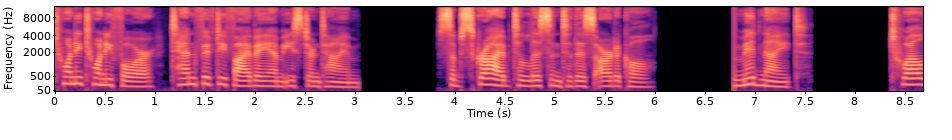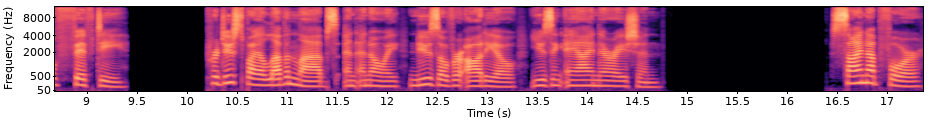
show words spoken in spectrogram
2024, 10:55 a.m. Eastern Time. Subscribe to listen to this article. Midnight. 1250. Produced by ElevenLabs and Enoe News over Audio using AI narration. Sign up for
